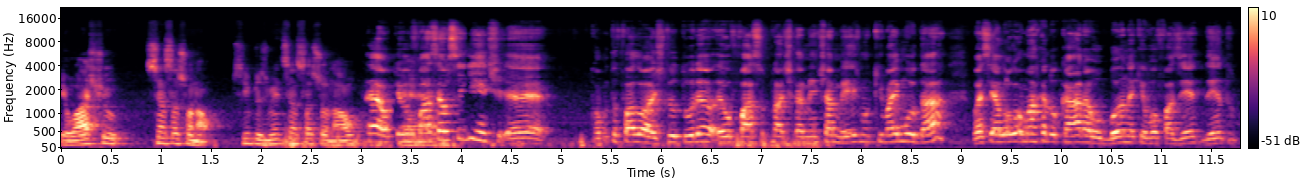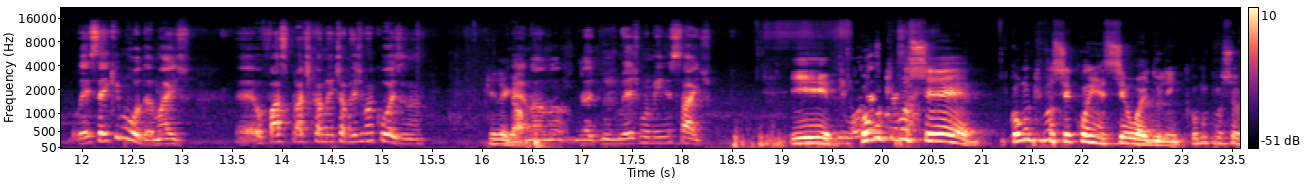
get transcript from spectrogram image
eu acho sensacional. Simplesmente sensacional. É, o que eu é... faço é o seguinte, é, como tu falou, a estrutura eu faço praticamente a mesma, o que vai mudar vai ser a logomarca do cara, o banner que eu vou fazer dentro, é isso aí que muda, mas é, eu faço praticamente a mesma coisa, né? Que legal. É, no, no, nos mesmos mini sites. E, e como que você, como que você conheceu o Edulink? Como que você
